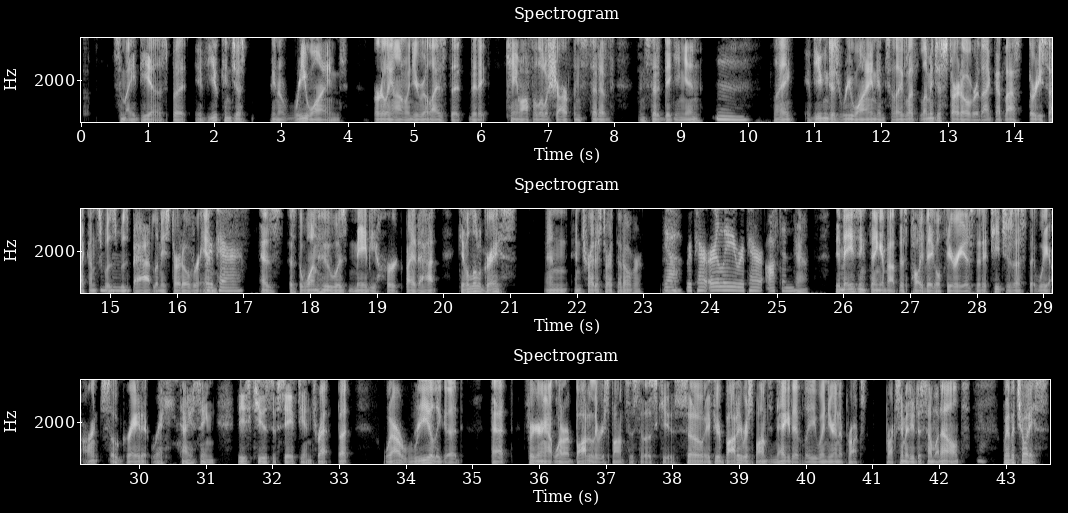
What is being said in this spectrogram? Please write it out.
some ideas, but if you can just, you know, rewind early on when you realize that that it came off a little sharp instead of instead of digging in. Mm. Like if you can just rewind and say, like, let, let me just start over. Like that last 30 seconds was mm-hmm. was bad. Let me start over. And repair. As as the one who was maybe hurt by that, give a little grace and and try to start that over. Yeah. Know? Repair early, repair often. Yeah. The amazing thing about this polyvagal theory is that it teaches us that we aren't so great at recognizing these cues of safety and threat, but we are really good at figuring out what our bodily response is to those cues. So if your body responds negatively when you're in the prox- proximity to someone else, yeah. we have a choice.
